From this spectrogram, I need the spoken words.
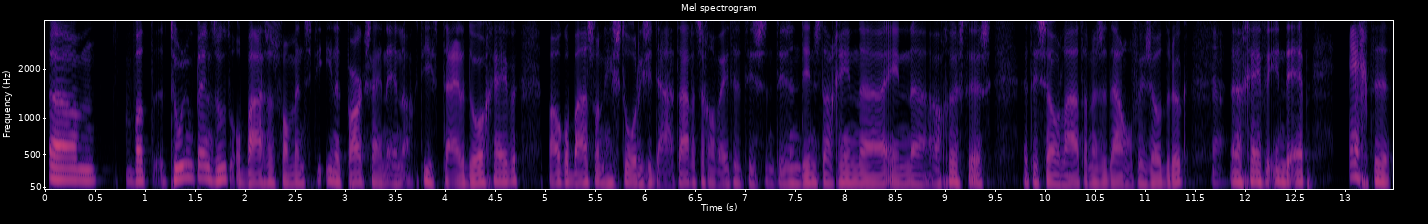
Ehm, wat Touring Plans doet op basis van mensen die in het park zijn en actief tijden doorgeven, maar ook op basis van historische data. Dat ze gewoon weten, het is, het is een dinsdag in, eh, in eh, augustus, het is zo laat en is het daar ongeveer zo druk. Ja. Eh, geven in de app echte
